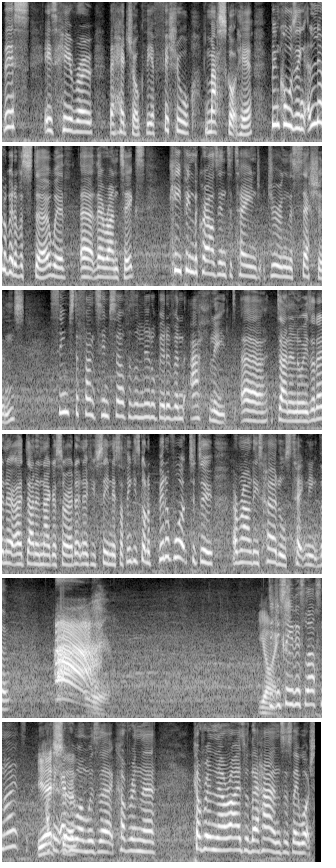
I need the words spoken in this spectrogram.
This is Hero the Hedgehog, the official mascot here. Been causing a little bit of a stir with uh, their antics, keeping the crowds entertained during the sessions. Seems to fancy himself as a little bit of an athlete, uh, Dan and Louise. I don't know, uh, Dan and Naga, sorry, I don't know if you've seen this. I think he's got a bit of work to do around his hurdles technique though. Ah! Yikes. Did you see this last night? Yes. I think everyone was uh, covering their covering their eyes with their hands as they watched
